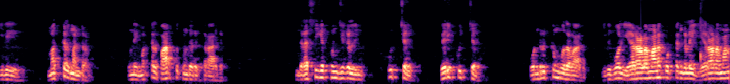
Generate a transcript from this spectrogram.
இது மக்கள் மன்றம். உன்னை மக்கள் பார்த்து கொண்டிருக்கிறார்கள். இந்த ரசிகர் குஞ்சுகளின் கூச்சல் வெறி கூச்சல் ஒன்றுக்கும் உதவாது. இதுபோல் ஏராளமான கூட்டங்களை ஏராளமான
